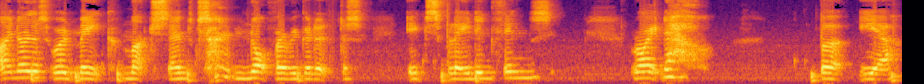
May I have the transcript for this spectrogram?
I know this won't make much sense I'm not very good at just explaining things right now but yeah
